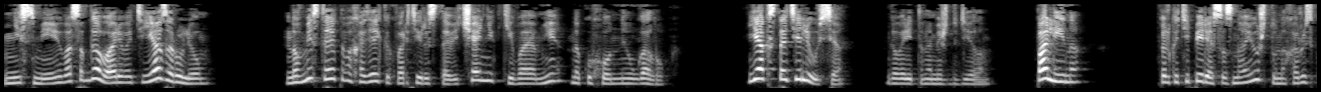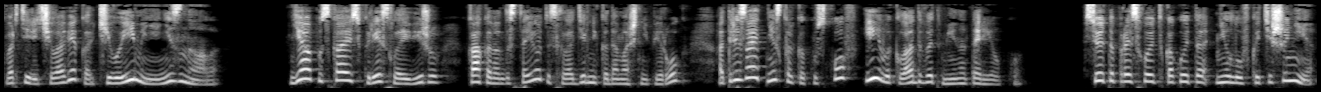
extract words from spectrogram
Не смею вас отговаривать, я за рулем. Но вместо этого хозяйка квартиры ставит чайник, кивая мне на кухонный уголок. «Я, кстати, Люся», — говорит она между делом. «Полина». Только теперь осознаю, что нахожусь в квартире человека, чьего имени не знала. Я опускаюсь в кресло и вижу, как она достает из холодильника домашний пирог, отрезает несколько кусков и выкладывает мне на тарелку. Все это происходит в какой-то неловкой тишине,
